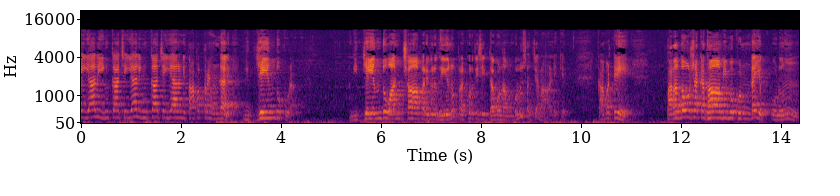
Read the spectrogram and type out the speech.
చెయ్యాలి ఇంకా చెయ్యాలి ఇంకా చెయ్యాలని తాపత్రయం ఉండాలి. విద్య ఎందు కూడా. విద్యయందు వాంఛా పరివృధియును ప్రకృతి సిద్ధగుణంబులు సజ్జనాళికి. కాబట్టి పరదోష కథా విముఖుండ ఎప్పుడు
